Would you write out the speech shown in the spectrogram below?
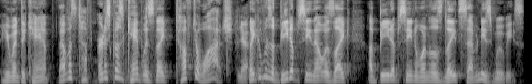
He went to camp. That was tough. Ernest Goes to Camp was like tough to watch. Yeah. Like it was a beat up scene that was like a beat up scene in one of those late 70s movies.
